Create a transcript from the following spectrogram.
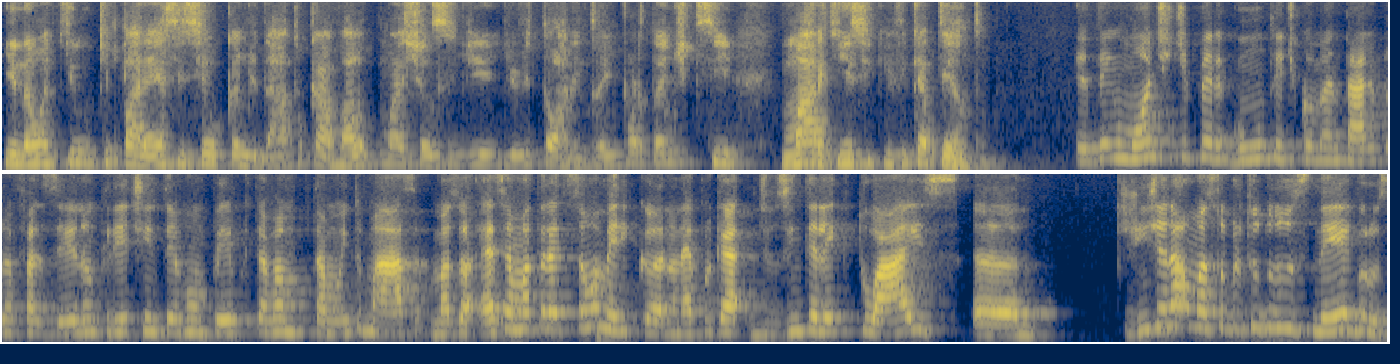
e não aquilo que parece ser o candidato, o cavalo com mais chance de, de vitória. Então é importante que se marque isso e que fique atento. Eu tenho um monte de pergunta e de comentário para fazer, não queria te interromper porque estava tá muito massa. Mas ó, essa é uma tradição americana, né? Porque os intelectuais, uh, em geral, mas sobretudo dos negros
